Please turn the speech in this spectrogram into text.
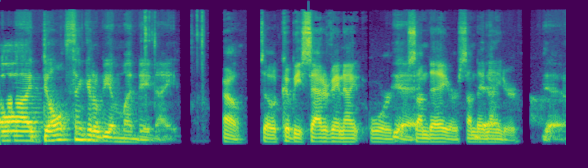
Uh, I don't think it'll be a Monday night. Oh, so it could be Saturday night or Yeah. Sunday or Sunday Yeah. night or Yeah.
